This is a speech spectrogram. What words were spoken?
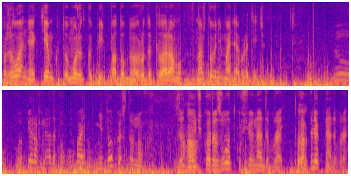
пожелания к тем, кто может купить подобного рода пилораму? На что внимание обратить? Во-первых, надо покупать не только станок, Ага. заточку, разводку, все надо брать. Так. Комплект надо брать.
